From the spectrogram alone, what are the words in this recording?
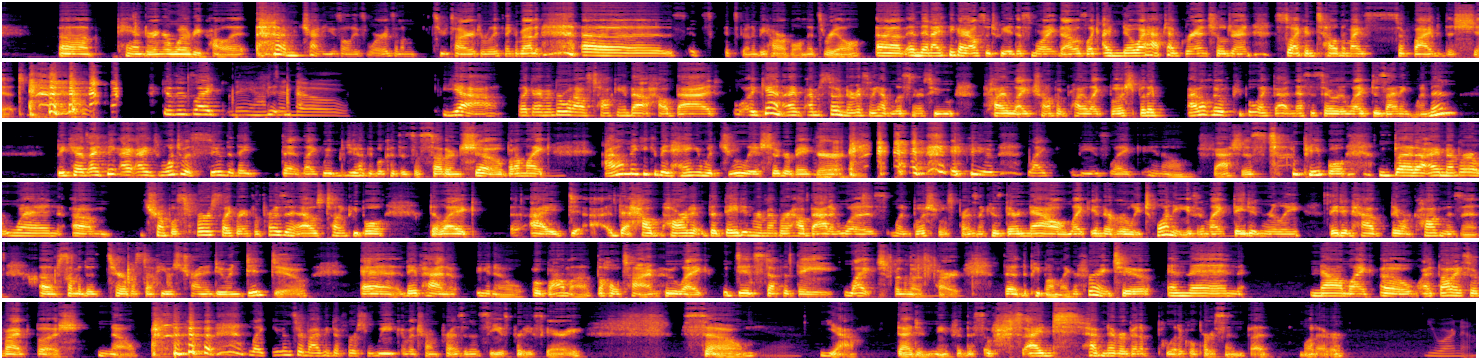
uh, pandering or whatever you call it. I'm trying to use all these words and I'm too tired to really think about it. Uh, it's it's going to be horrible and it's real. Um, and then I think I also tweeted this morning that I was like, I know I have to have grandchildren so I can tell them I survived this shit. Because it's like they have to know. Yeah, like I remember when I was talking about how bad. Well, again, I'm I'm so nervous. We have listeners who probably like Trump and probably like Bush, but I I don't know if people like that necessarily like designing women because I think I, I want to assume that they that like we do have people because it's a southern show, but I'm like, I don't think you could be hanging with Julia Sugarbaker if you like these like you know fascist people. But I remember when um, Trump was first like running for president, I was telling people that like I that how hard it, that they didn't remember how bad it was when Bush was president because they're now like in their early twenties and like they didn't really they didn't have they weren't cognizant of some of the terrible stuff he was trying to do and did do. And they've had you know Obama the whole time who like did stuff that they liked for the most part the the people I'm like referring to. And then now I'm like oh I thought I survived Bush. No like even surviving the first week of a Trump presidency is pretty scary. So yeah, I didn't mean for this. I have never been a political person, but whatever. You are now.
